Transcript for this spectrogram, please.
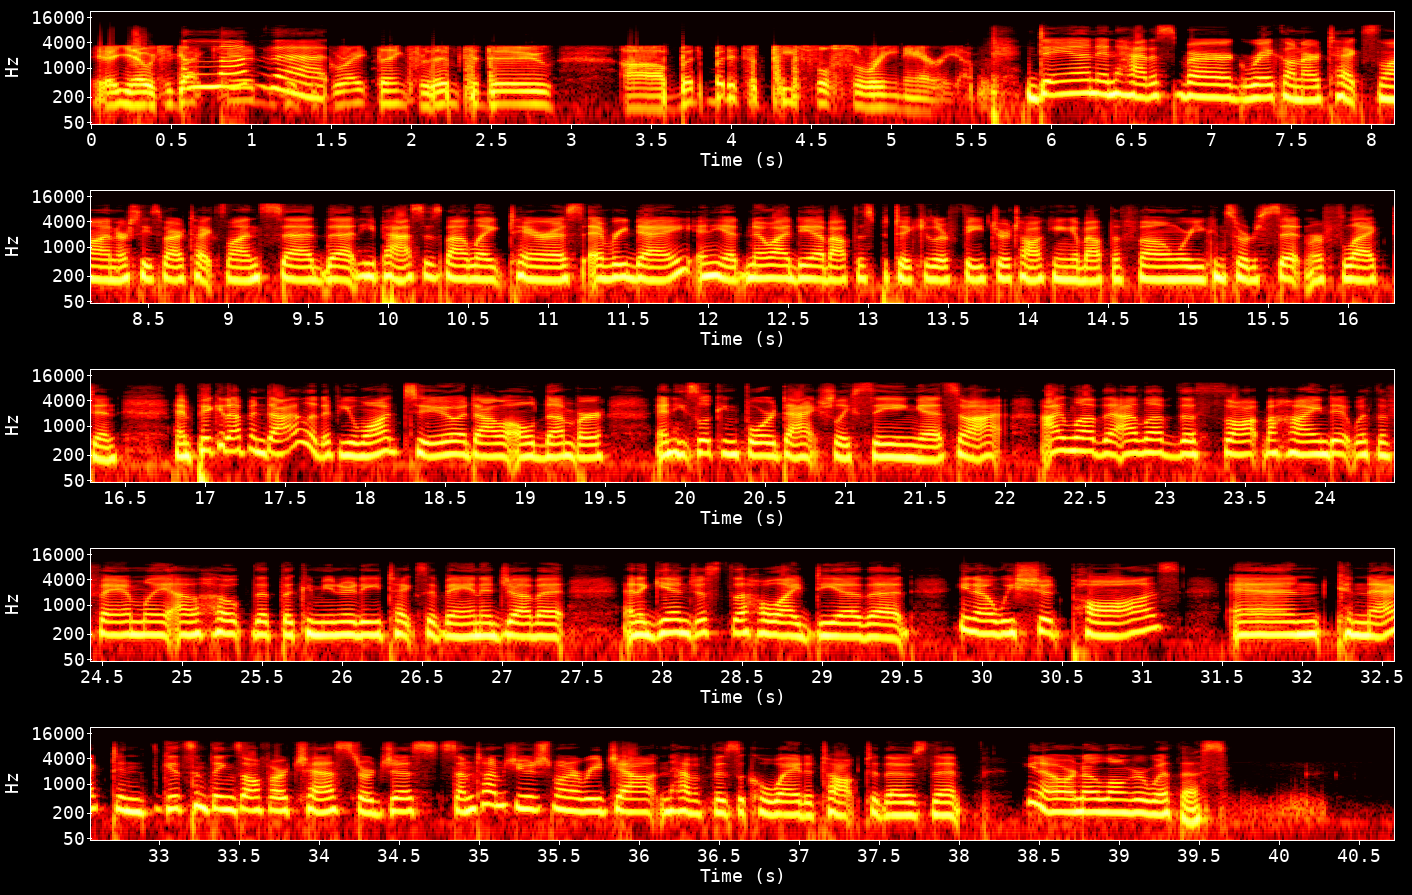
you know, if you got I love kids, that. it's a great thing for them to do. Uh, but but it's a peaceful, serene area. Dan in Hattiesburg, Rick on our text line, our C Spire text line, said that he passes by Lake Terrace every day, and he had no idea about this particular feature, talking about the phone where you can sort of sit and reflect and and pick it up and dial it if you want to, a dial old number. And he's looking forward to actually seeing it. So I I love that. I love the thought behind it with the family. I hope that the community takes advantage of it. And again, just the whole idea that you know we should pause and connect and get some things off our chest or just sometimes you just want to reach out and have a physical way to talk to those that you know are no longer with us.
